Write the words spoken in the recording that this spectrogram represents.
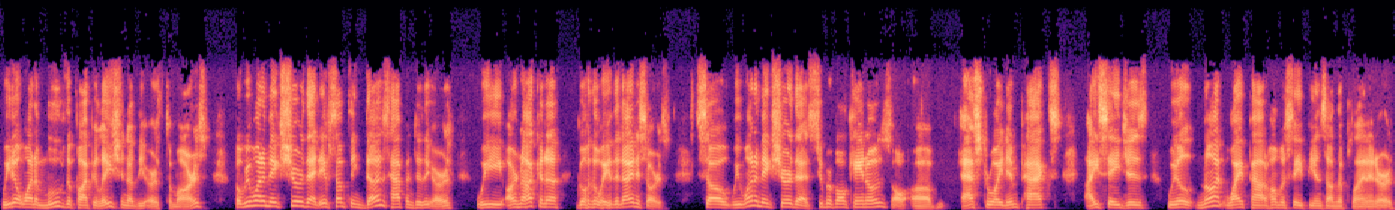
We don't want to move the population of the Earth to Mars, but we want to make sure that if something does happen to the Earth, we are not going to go the way of the dinosaurs. So we want to make sure that supervolcanoes, uh, asteroid impacts, ice ages will not wipe out Homo sapiens on the planet Earth.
